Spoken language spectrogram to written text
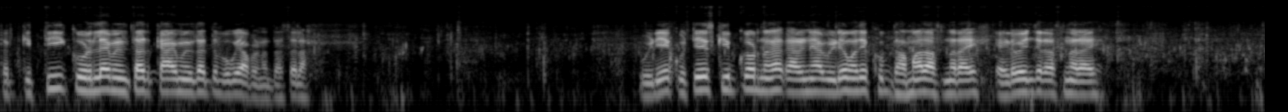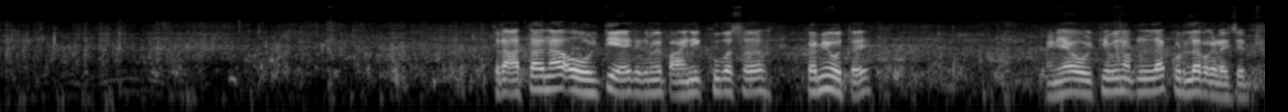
तर किती कुर्ल्या मिळतात काय मिळतात ते बघूया आपण आता चला. व्हिडिओ कुठे स्किप करू नका कारण या व्हिडिओमध्ये खूप धमाल असणार आहे ॲडव्हेंचर असणार आहे. तर आता ना ओळटी आहे त्याच्यामुळे पाणी खूप असं कमी होतं आहे आणि या ओळखीवरून आपल्याला कुर्ला पकडायच्या आहेत?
